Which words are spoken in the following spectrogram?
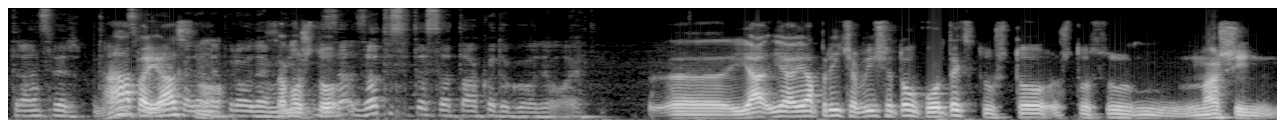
transfer, transfer A, pa jasno. ne prodajemo. Samo što... zato se to sad tako dogodilo. E, ja, ja, ja pričam više to u kontekstu što, što su naši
